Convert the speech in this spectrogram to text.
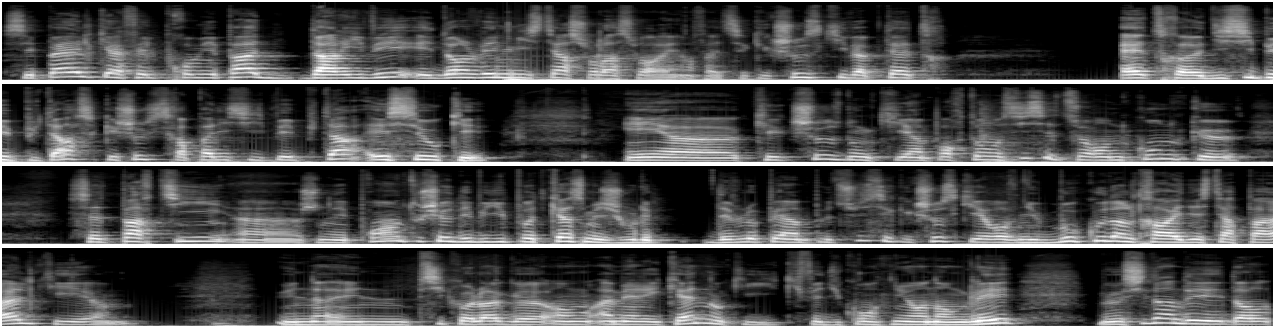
c'est pas elle qui a fait le premier pas d'arriver et d'enlever le mystère sur la soirée, en fait. C'est quelque chose qui va peut-être être dissipé plus tard, c'est quelque chose qui sera pas dissipé plus tard, et c'est ok. Et euh, quelque chose donc qui est important aussi, c'est de se rendre compte que cette partie, euh, je n'ai pas touché au début du podcast, mais je voulais développer un peu dessus, c'est quelque chose qui est revenu beaucoup dans le travail d'Esther Parel, qui est une, psychologue américaine donc qui, fait du contenu en anglais, mais aussi dans des, dans,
